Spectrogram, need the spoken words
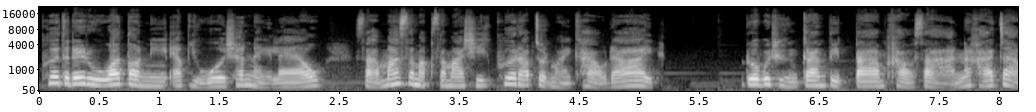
เพื่อจะได้รู้ว่าตอนนี้แอปอยู่เวอร์ชันไหนแล้ว สามารถสมัครสมาชิกเพื่อรับจดหมายข่าวได้ รวมไปถึงการติดตามข่าวสารนะคะจาก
